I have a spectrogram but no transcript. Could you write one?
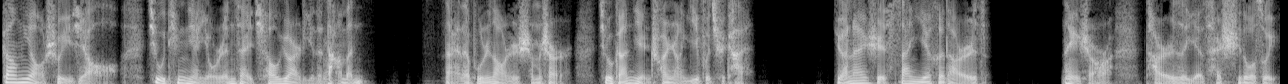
刚要睡觉，就听见有人在敲院里的大门。奶奶不知道是什么事儿，就赶紧穿上衣服去看。原来是三爷和他儿子。那时候啊，他儿子也才十多岁，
